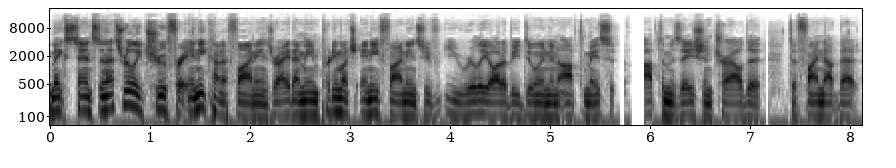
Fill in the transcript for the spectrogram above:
Makes sense, and that's really true for any kind of finings, right? I mean, pretty much any finings you you really ought to be doing an optimization optimization trial to to find out that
